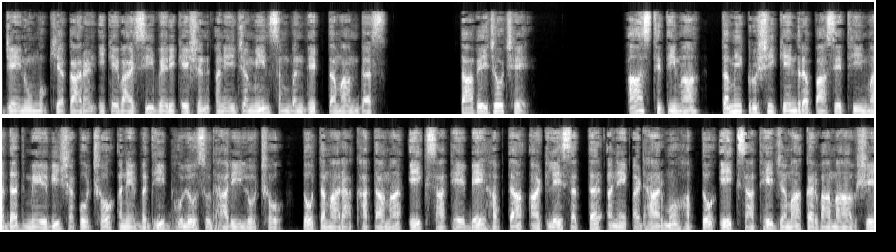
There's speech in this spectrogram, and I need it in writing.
જેનું મુખ્ય કારણ ઇકેવાયસી વેરિકેશન અને જમીન સંબંધિત તમામ દસ તાવેજો છે. આ સ્થિતિમાં, તમે કૃષિ કેન્દ્ર પાસેથી મદદ મેળવી શકો છો અને બધી ભૂલો સુધારી લો છો. તો તમારા ખાતામાં એક સાથે બે હપ્તા આટલે સત્તર અને અઢારમો હપ્તો એક સાથે જમા કરવામાં આવશે.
